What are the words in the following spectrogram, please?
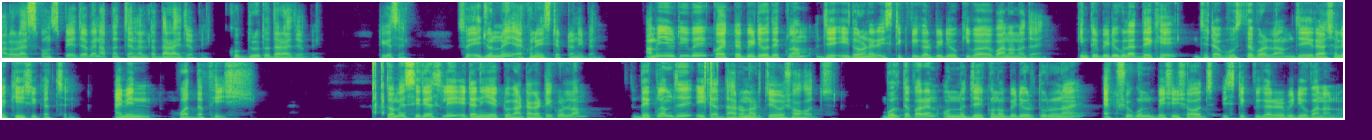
ভালো রেসপন্স পেয়ে যাবেন, আপনার চ্যানেলটা দাঁড়ায় যাবে, খুব দ্রুত দাঁড়ায় যাবে, ঠিক আছে? সো এই জন্যই এখন এই স্টেপটা নেবেন। আমি ইউটিউবে কয়েকটা ভিডিও দেখলাম যে এই ধরনের স্টিক ফিগার ভিডিও কীভাবে বানানো যায়। কিন্তু ভিডিওগুলো দেখে যেটা বুঝতে পারলাম যে এরা আসলে কী শেখাচ্ছে। I mean what the fish তো আমি সিরিয়াসলি এটা নিয়ে একটু ঘাটাঘাটি করলাম। দেখলাম যে এটা ধারণার চেয়েও সহজ। বলতে পারেন অন্য যে কোনো ভিডিওর তুলনায় একশো গুণ বেশি সহজ স্টিক ফিগারের ভিডিও বানানো।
